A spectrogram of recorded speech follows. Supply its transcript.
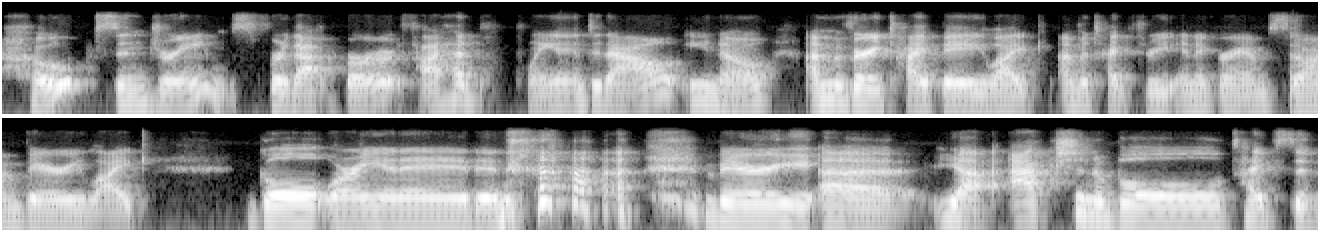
hopes and dreams for that birth. I had planned it out, you know. I'm a very type A, like I'm a type 3 Enneagram, so I'm very like goal oriented and very uh yeah, actionable types of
